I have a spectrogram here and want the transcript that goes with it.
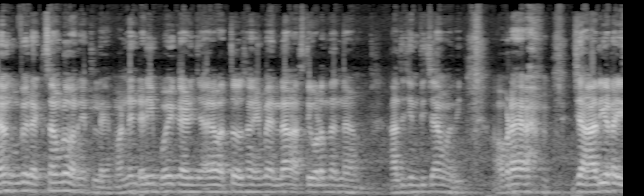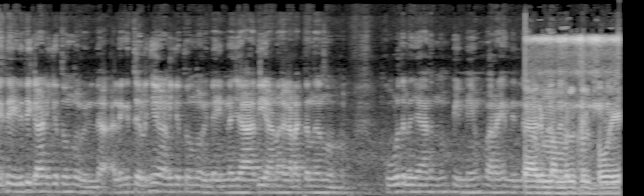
ഞാൻ മുമ്പ് ഒരു എക്സാമ്പിൾ പറഞ്ഞിട്ടില്ലേ? മണ്ണിന്റെ അടിയിൽ പോയി കഴിഞ്ഞാൽ പത്ത് ദിവസം കഴിയുമ്പോൾ എല്ലാ അസ്ഥികൂടം തന്നെയാണ്. അത് ചിന്തിച്ചാൽ മതി. അവിടെ ജാതിയുടെ ഇത് എഴുതി കാണിക്കത്തൊന്നുമില്ല. അല്ലെങ്കിൽ തെളിഞ്ഞ് കാണിക്കത്തൊന്നുമില്ല. ഇന്ന ജാതിയാണ് കിടക്കുന്നതെന്നൊന്നും. കൂടുതൽ ഞാനൊന്നും പിന്നെയും പറയുന്നില്ല. എല്ലാവരും പോയി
